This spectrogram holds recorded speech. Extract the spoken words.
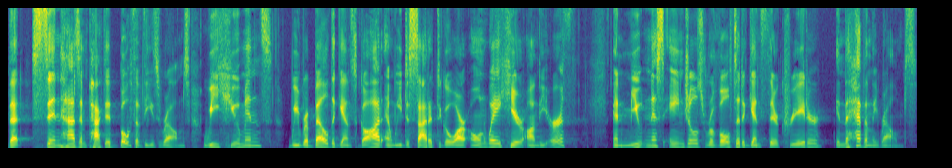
That sin has impacted both of these realms. We humans, we rebelled against God and we decided to go our own way here on the earth, and mutinous angels revolted against their creator in the heavenly realms.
